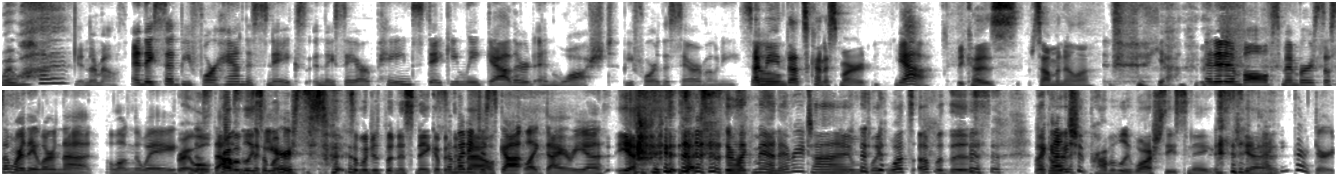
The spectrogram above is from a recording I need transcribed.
Wait, what? in their mouth. And they said beforehand the snakes, and they say are painstakingly gathered and washed before the ceremony. So I mean, that's kind of smart yeah, because salmonella. yeah, and it involves members. So somewhere they learned that along the way. Right. Well, probably someone, years. someone just putting a snake up Somebody in their mouth. Somebody just got like diarrhea. Yeah. They're like, man, every time, like, what's up with this? Like, oh, we should probably wash these snakes. Yeah. I think they're dirty.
